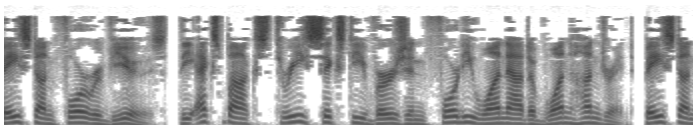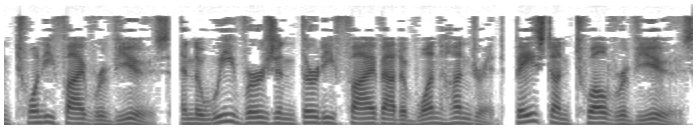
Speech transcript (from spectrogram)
based on 4 reviews, the Xbox 360 version 41 out of 100, based on 20 25 reviews, and the Wii version 35 out of 100, based on 12 reviews.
